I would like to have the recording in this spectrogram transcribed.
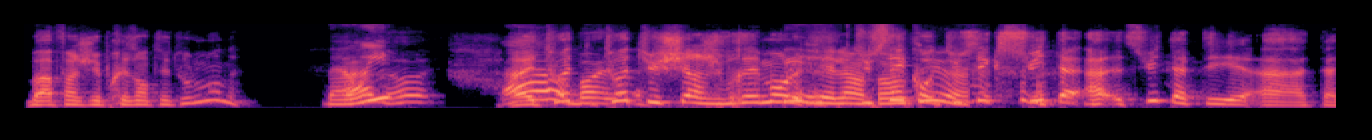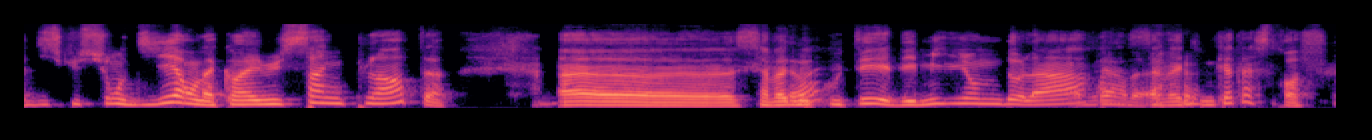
Bah, enfin, j'ai présenté tout le monde. Bah oui. Ah, ah, toi, bah, toi, tu cherches vraiment. le... tu, sais, tu sais que suite à, suite à, tes, à ta discussion d'hier, on a quand même eu cinq plaintes. Euh, ça va nous coûter des millions de dollars. Ah, ça va être une catastrophe.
